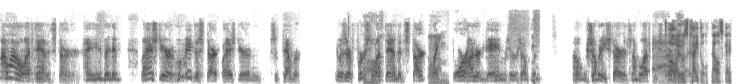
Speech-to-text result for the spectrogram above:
I want a left-handed starter. I they, last year, who made the start last year in September? It was their first oh, left-handed start in like um, 400 games or something. Oh, somebody started. Some lefty uh, started. Oh, it was Keuchel, Dallas Keuchel.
